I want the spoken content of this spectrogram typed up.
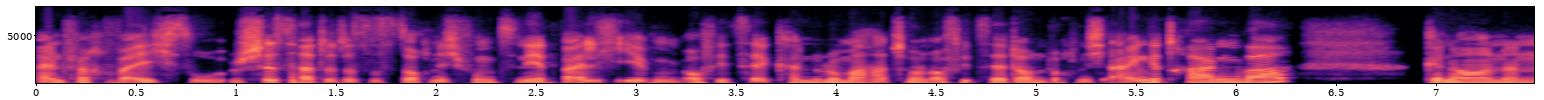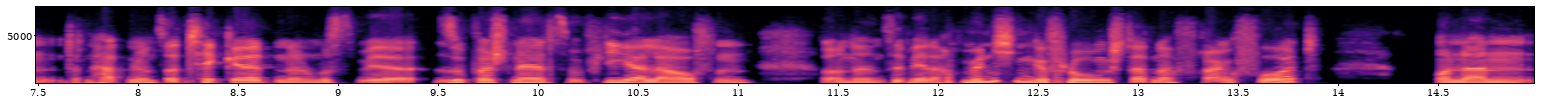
einfach weil ich so Schiss hatte, dass es doch nicht funktioniert, weil ich eben offiziell keine Nummer hatte und offiziell dann doch nicht eingetragen war. Genau, und dann, dann hatten wir unser Ticket und dann mussten wir super schnell zum Flieger laufen und dann sind wir nach München geflogen statt nach Frankfurt und dann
